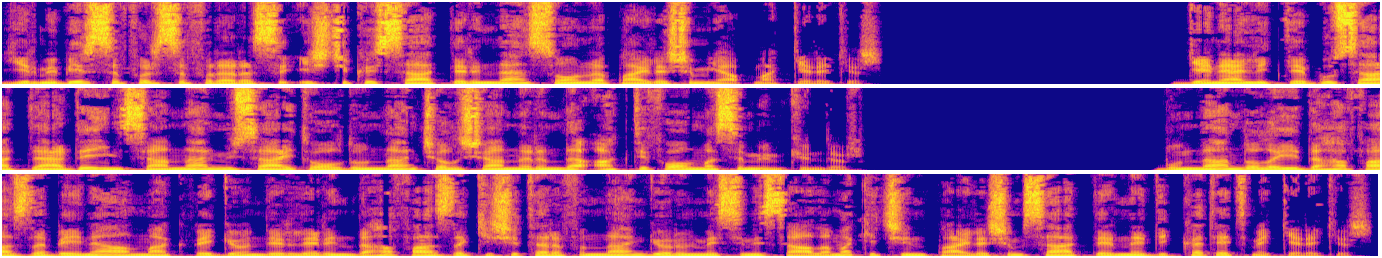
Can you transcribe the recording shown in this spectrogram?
21.00 arası iş çıkış saatlerinden sonra paylaşım yapmak gerekir. Genellikle bu saatlerde insanlar müsait olduğundan çalışanların da aktif olması mümkündür. Bundan dolayı daha fazla beğeni almak ve gönderilerin daha fazla kişi tarafından görülmesini sağlamak için paylaşım saatlerine dikkat etmek gerekir.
